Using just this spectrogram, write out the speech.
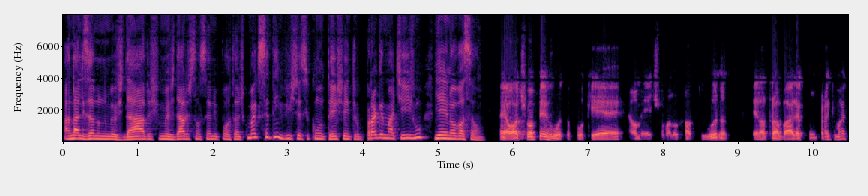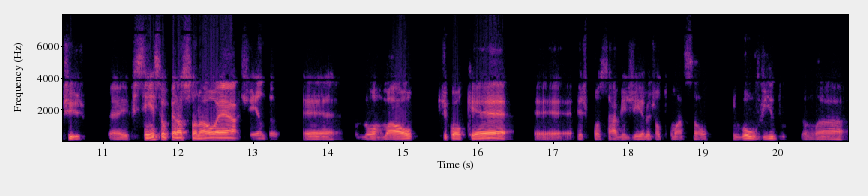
analisando nos meus dados, meus dados estão sendo importantes. Como é que você tem visto esse contexto entre o pragmatismo e a inovação? É ótima pergunta, porque é, realmente a manufatura ela trabalha com pragmatismo. É, eficiência operacional é a agenda é, normal de qualquer é, responsável engenheiro de automação envolvido numa,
